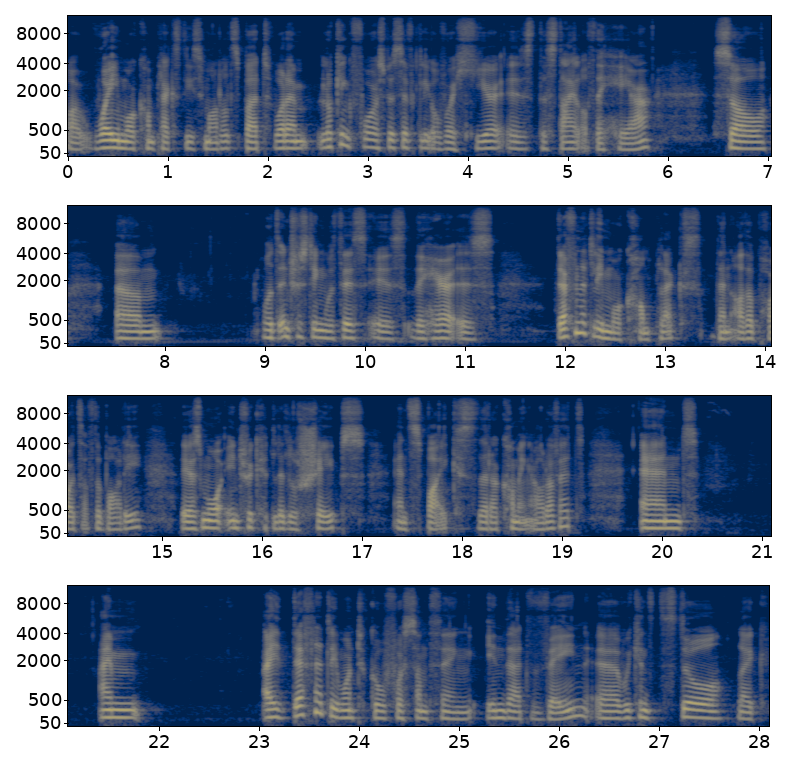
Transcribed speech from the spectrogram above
are way more complex, these models, but what I'm looking for specifically over here is the style of the hair. So um, what's interesting with this is the hair is definitely more complex than other parts of the body. There's more intricate little shapes and spikes that are coming out of it. And I'm I definitely want to go for something in that vein. Uh, we can still like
